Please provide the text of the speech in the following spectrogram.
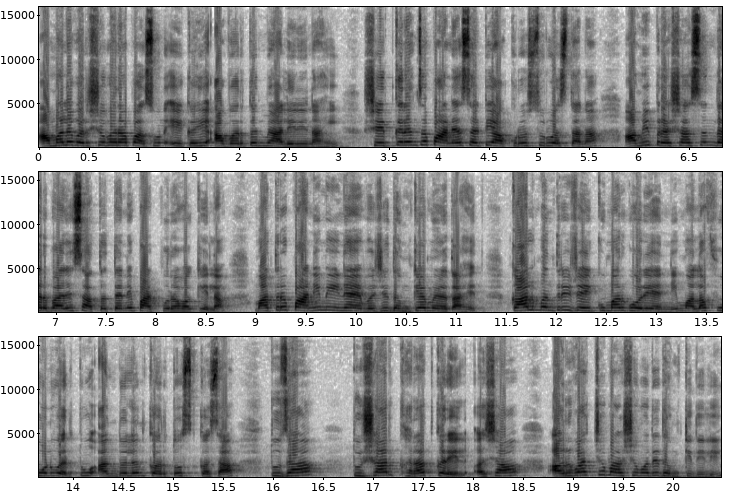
आम्हाला वर्षभरापासून एकही आवर्तन मिळालेले नाही. शेतकऱ्यांचा पाण्यासाठी आक्रोश सुरू असताना आम्ही प्रशासन दरबारी सातत्याने पाठपुरावा केला. मात्र पाणी मिळण्याऐवजी धमक्या मिळत आहेत. काल मंत्री जयकुमार गोरे यांनी मला फोनवर तू आंदोलन करतोस कसा? तुझा तुषार खरात करेल अशा अर्वाच्य भाषेमध्ये धमकी दिली.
